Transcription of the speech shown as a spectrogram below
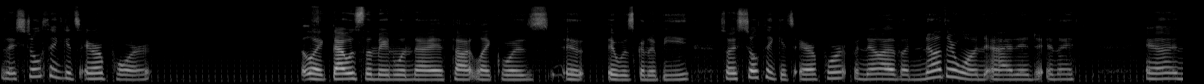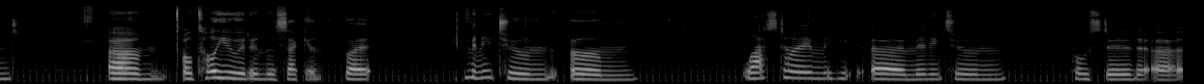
And I still think it's airport. Like that was the main one that I thought like was it it was going to be. So I still think it's airport, but now I have another one added and I th- and um I'll tell you it in a second, but Minitoon, um, last time he, uh, Minitoon posted uh,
